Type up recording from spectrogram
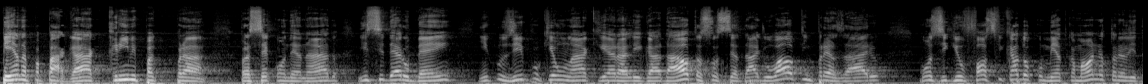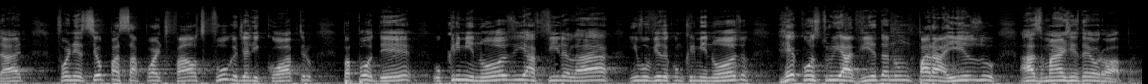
pena para pagar, crime para ser condenado, e se deram bem, inclusive porque um lá que era ligado à alta sociedade, o alto empresário, conseguiu falsificar documento com a maior naturalidade, forneceu passaporte falso, fuga de helicóptero, para poder o criminoso e a filha lá, envolvida com o criminoso, reconstruir a vida num paraíso às margens da Europa.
